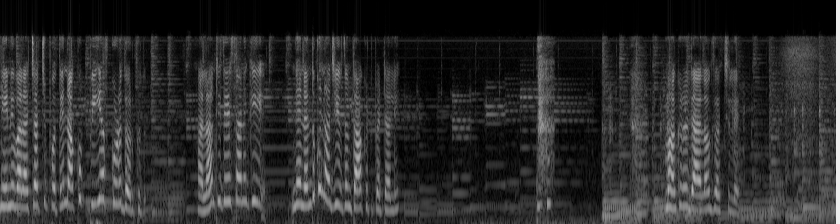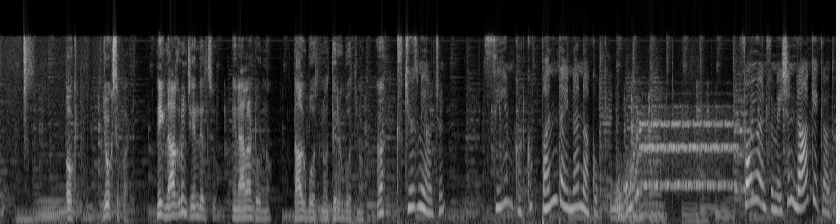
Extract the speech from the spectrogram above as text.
నేను ఇవాళ చచ్చిపోతే నాకు పీఎఫ్ కూడా దొరకదు. అలాంటి దేశానికి నేనెందుకు నా జీవితం తాకట్టు పెట్టాలి? మాకు కూడా డైలాగ్స్ వచ్చలే. ఓకే జోక్స్ అపార్ట్ నీకు నా గురించి ఏం తెలుసు? నేను అలాంటి ఉన్నావు తాగుబోతున్నావు తిరిగిపోతున్నావు? Excuse me Arjun. సీఎం కొడుకు పందైనా నాకు. ఫర్ యువర్ ఇన్ఫర్మేషన్ నాకే కాదు.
